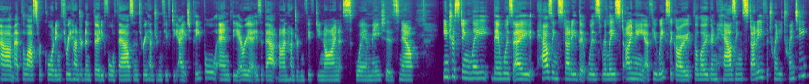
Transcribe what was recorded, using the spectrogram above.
um, at the last recording 334,358 people, and the area is about 959 square meters. Now, interestingly, there was a housing study that was released only a few weeks ago, the Logan Housing Study for 2020.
